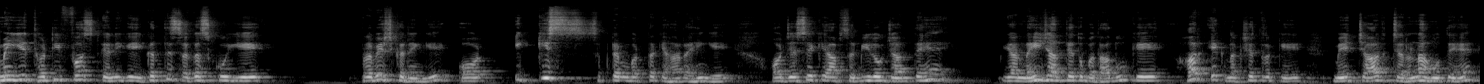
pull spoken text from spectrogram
में ये थर्टी फ़र्स्ट यानी कि इकतीस अगस्त को ये प्रवेश करेंगे और 21 सितंबर तक यहाँ रहेंगे। और जैसे कि आप सभी लोग जानते हैं या नहीं जानते तो बता दूँ कि हर एक नक्षत्र के में चार चरणा होते हैं,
